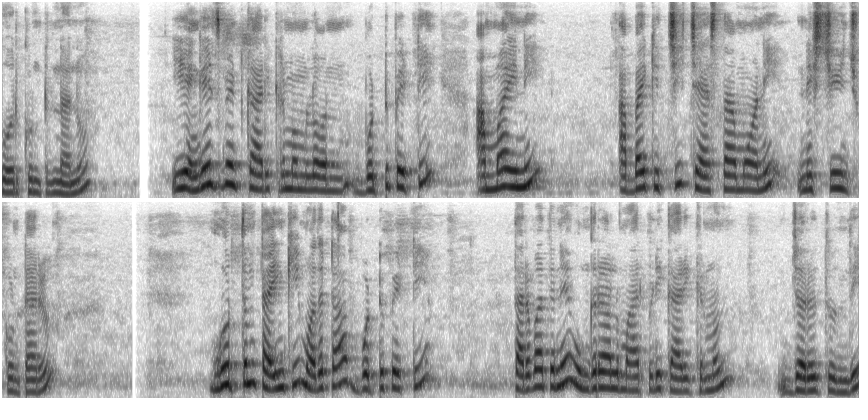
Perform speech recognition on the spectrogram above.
కోరుకుంటున్నాను. ఈ ఎంగేజ్మెంట్ కార్యక్రమంలో బొట్టు పెట్టి అమ్మాయిని అబ్బాయికి ఇచ్చి చేస్తాము అని నిశ్చయించుకుంటారు. ముహూర్తం టైంకి మొదట బొట్టు పెట్టి తర్వాతనే ఉంగరాల మార్పిడి కార్యక్రమం జరుగుతుంది.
